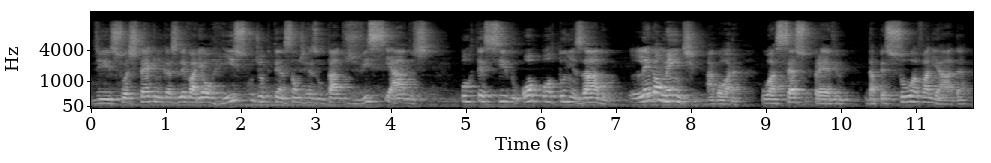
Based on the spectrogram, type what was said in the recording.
de suas técnicas levaria ao risco de obtenção de resultados viciados por ter sido oportunizado legalmente agora o acesso prévio da pessoa avaliada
